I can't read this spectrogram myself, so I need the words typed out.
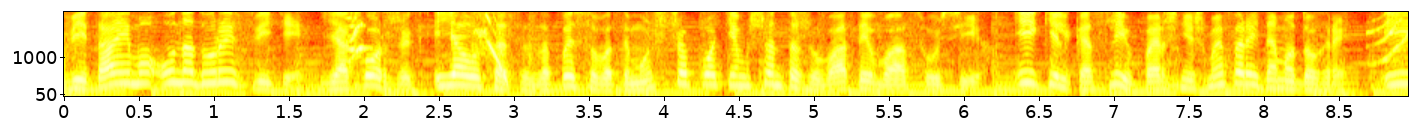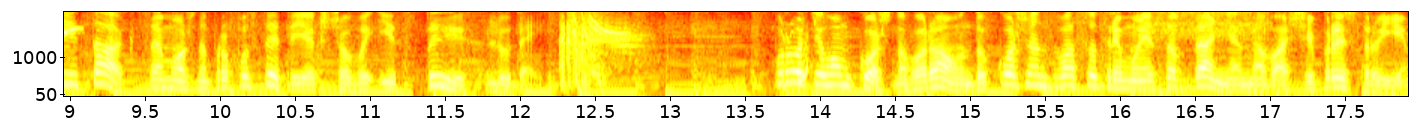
Вітаємо у надури світі. Я Коржик, і я усе це записуватиму, щоб потім шантажувати вас усіх. І кілька слів, перш ніж ми перейдемо до гри. І так, це можна пропустити, якщо ви із тих людей. Протягом кожного раунду кожен з вас отримує завдання на ваші пристрої.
